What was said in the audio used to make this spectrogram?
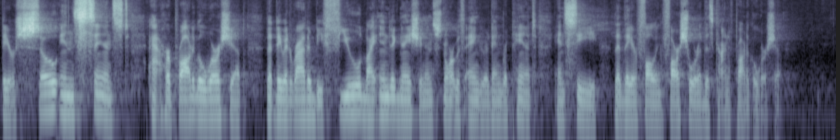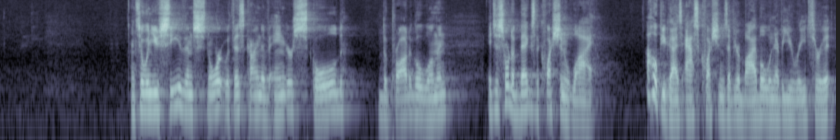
They are so incensed at her prodigal worship that they would rather be fueled by indignation and snort with anger than repent and see that they are falling far short of this kind of prodigal worship. And so when you see them snort with this kind of anger, scold the prodigal woman, it just sort of begs the question why? I hope you guys ask questions of your Bible whenever you read through it.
